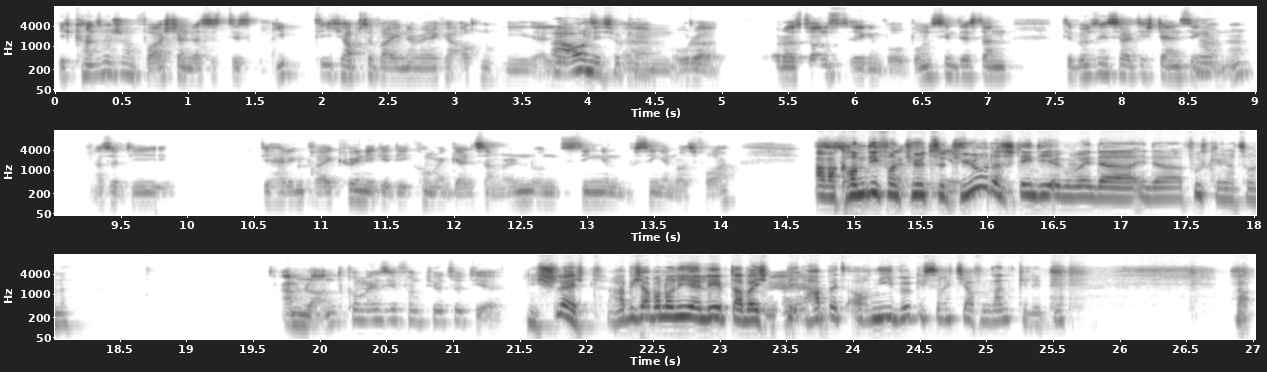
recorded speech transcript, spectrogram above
Ich kann es mir schon vorstellen, dass es das gibt. Ich habe es aber in Amerika auch noch nie erlebt. Ah, auch nicht, okay. Ähm, oder, oder sonst irgendwo. Bei uns sind es dann, die, bei uns sind es halt die Sternsinger, Ja. ne? Also die, die Heiligen Drei Könige, die kommen Geld sammeln und singen, singen was vor. Aber kommen die von Das Tür zu Tür oder stehen die irgendwo in der, in der Fußgängerzone? Am Land kommen sie von Tür zu Tür. Nicht schlecht. Habe ich aber noch nie erlebt, aber ich ja. habe jetzt auch nie wirklich so richtig auf dem Land gelebt. Ne? Ja.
